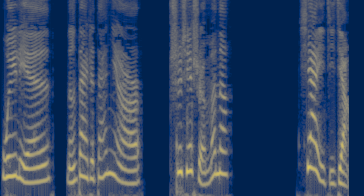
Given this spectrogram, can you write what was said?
威廉能带着丹尼尔吃些什么呢？下一集讲。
